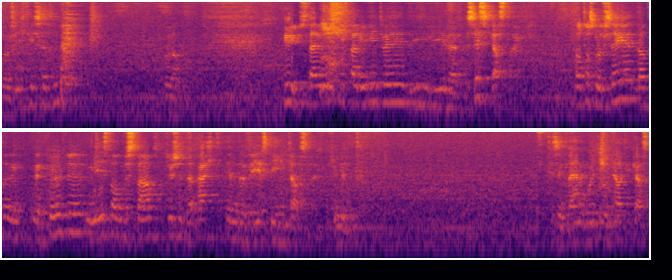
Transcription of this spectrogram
doorzichtig zetten. Voilà. Nu, stel je er staan nu 1, 2, 3, 4, 5, 6 kasten. Dat was nog zeggen dat een, een keuken meestal bestaat tussen de 8 en de 14 kasten, gemiddeld. Is een kleine moeite om elke kast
